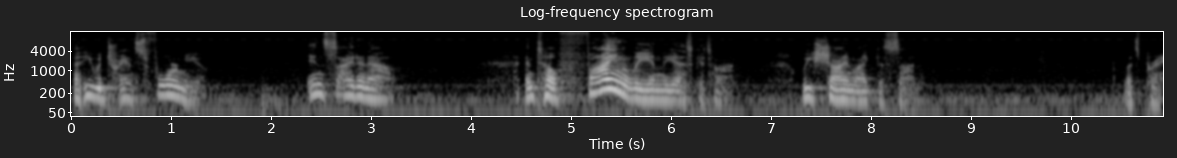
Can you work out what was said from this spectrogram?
that he would transform you inside and out until finally in the eschaton we shine like the sun. Let's pray.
